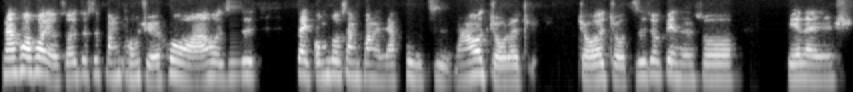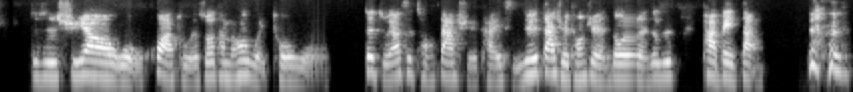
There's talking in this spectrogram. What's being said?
那画画有时候就是帮同学画啊，或者是在工作上帮人家布置。然后久了久而久之，就变成说别人就是需要我画图的时候，他们会委托我。最主要是从大学开始，因为大学同学很多人都是怕被当。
